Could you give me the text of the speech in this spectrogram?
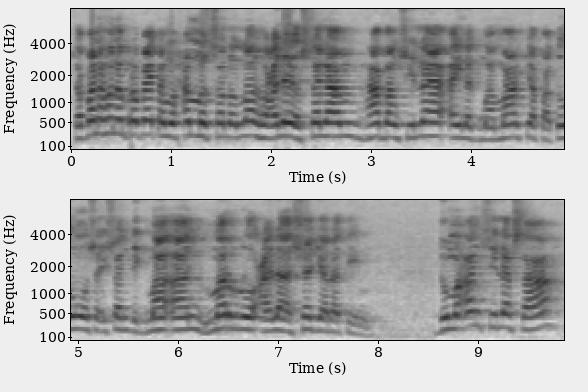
sa panahon ng propeta Muhammad sallallahu alaihi wasallam, habang sila ay nagmamarcha patungo sa isang digmaan, marru ala shajaratin. Dumaan sila sa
